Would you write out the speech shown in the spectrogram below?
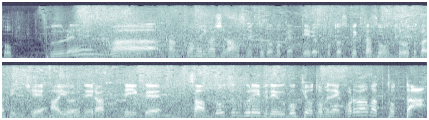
プレーンはガンクは入りましたがハスメットどんどんやっている。オットスペクターズオンスロートからピンチへアイオイを狙っていく。さあフローズングレイブで動きを止めてこれはうまく取った。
